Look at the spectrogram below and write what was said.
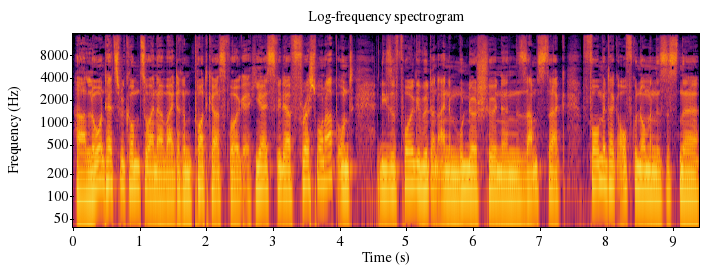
Hallo und herzlich willkommen zu einer weiteren Podcast-Folge. Hier ist wieder Fresh One Up und diese Folge wird an einem wunderschönen Samstagvormittag aufgenommen. Es ist eine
